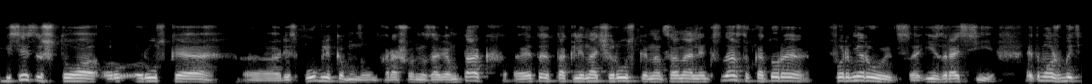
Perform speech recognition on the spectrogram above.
естественно, что русская Э, республика, хорошо назовем так, это так или иначе русское национальное государство, которое формируется из России. Это может быть,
